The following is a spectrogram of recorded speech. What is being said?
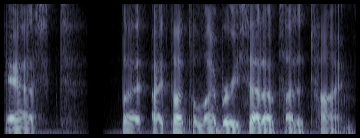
asked, but I thought the library sat outside of time.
